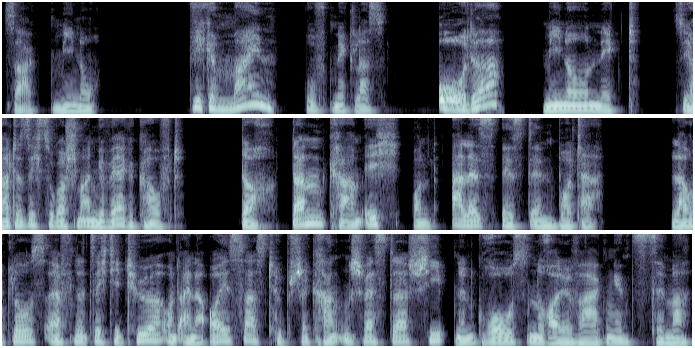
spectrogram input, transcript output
sagt Mino. Wie gemein, ruft Niklas. Oder? Mino nickt. Sie hatte sich sogar schon ein Gewehr gekauft. Doch dann kam ich und alles ist in Butter. Lautlos öffnet sich die Tür und eine äußerst hübsche Krankenschwester schiebt einen großen Rollwagen ins Zimmer.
